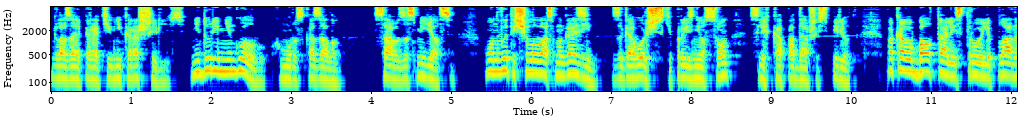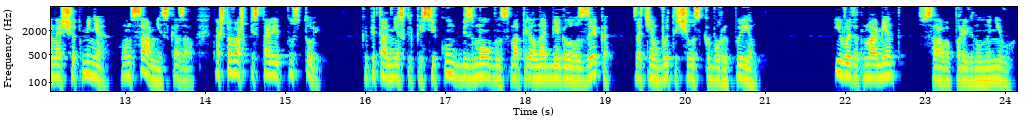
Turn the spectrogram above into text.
Глаза оперативника расширились. «Не дури мне голову», — хмуро сказал он. Сава засмеялся. «Он вытащил у вас магазин», — заговорчески произнес он, слегка подавшись вперед. «Пока вы болтали и строили планы насчет меня, он сам мне сказал, так что ваш пистолет пустой». Капитан несколько секунд безмолвно смотрел на беглого зэка, затем вытащил из кобуры ПМ. И в этот момент Сава прыгнул на него.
